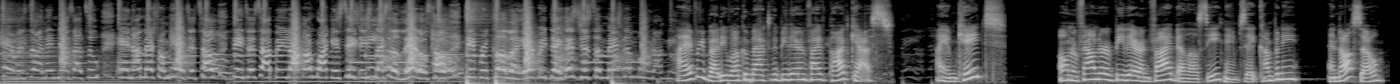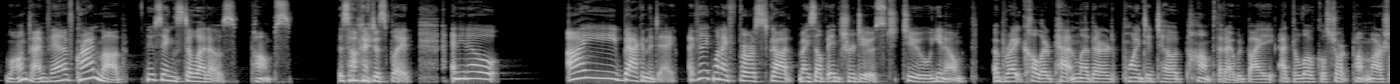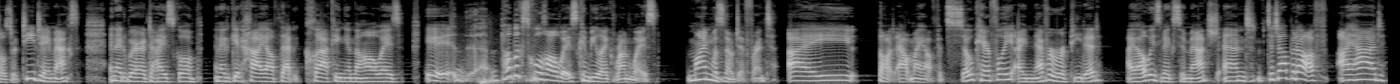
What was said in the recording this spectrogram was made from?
Hair is done and nails are too, and I match from head to toe. Then to top it off, I'm rocking 60s black stilettos, ho. Different color every day, that's just to match the mood I'm in. Hi, everybody. Welcome back to the Be There in Five podcast. I am Kate, owner founder of Be There in Five LLC, namesake company, and also longtime fan of Crime Mob, who sings stilettos, pumps, the song I just played. And you know, I, back in the day, I feel like when I first got myself introduced to, you know, a bright colored patent leathered pointed toed pump that I would buy at the local Short Pump Marshalls or TJ Maxx, and I'd wear it to high school, and I'd get high off that clacking in the hallways. It, public school hallways can be like runways. Mine was no different. I thought out my outfits so carefully, I never repeated. I always mixed and matched, and to top it off, I had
